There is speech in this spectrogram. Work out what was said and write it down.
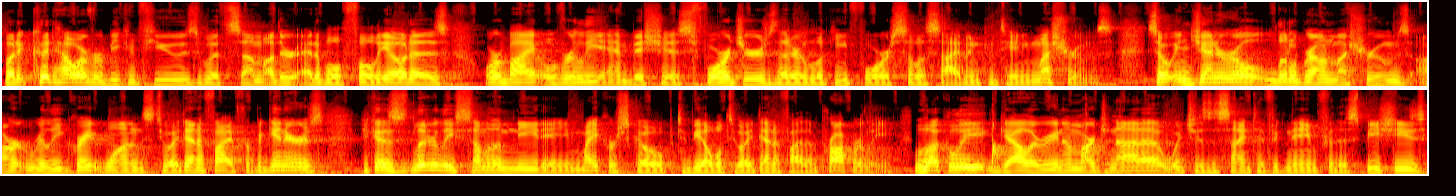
but it could, however, be confused with some other edible pholiotas or by overly ambitious foragers that are looking for psilocybin-containing mushrooms. So in general, little brown mushrooms aren't really great ones to identify for beginners because literally some of them need a microscope to be able to identify them properly. Luckily, Galerina marginata, which is the scientific name for this species,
